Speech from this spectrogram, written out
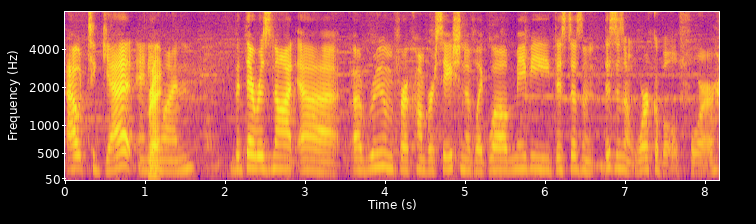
out to get anyone, but there was not uh, a room for a conversation of like, well, maybe this doesn't this isn't workable for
